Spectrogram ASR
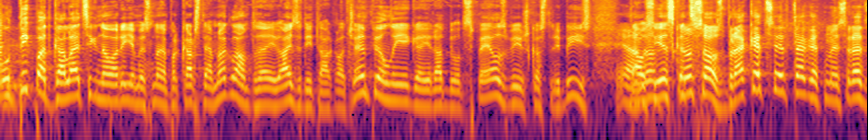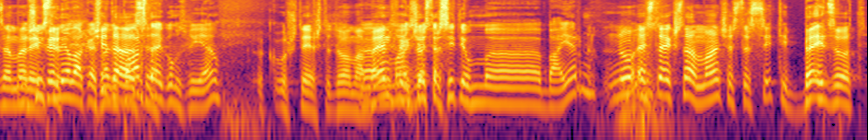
Un tikpat garlaicīgi nav arī, ja mēs runājam par karstajām naglām. Tā ir aizvadītākā čempionu līga, ir atbildes spēles bijušas, kas tur ir bijis. Jā, Tavs nu, ieskats. Nu, savs brakets ir tagad. Mēs redzam, arī Šis ir lielākais šitās... pārsteigums bija. Ja? Kurš tieši tu domā? Uh, Benfica. Manchester City un uh, Bayern. Nu, es teikšu, tā Manchester City beidzot,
